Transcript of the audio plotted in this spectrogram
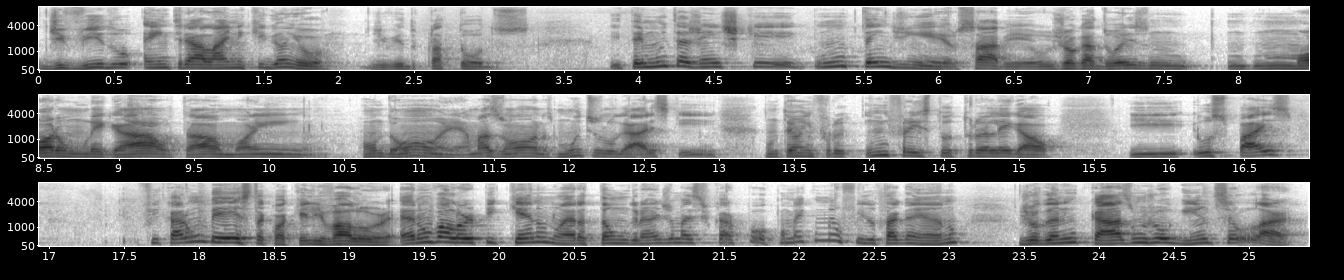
divido entre a line que ganhou, divido para todos. E tem muita gente que não tem dinheiro, sabe? Os jogadores não, não moram legal, tal, moram em Rondônia, Amazonas, muitos lugares que não tem uma infra- infraestrutura legal. E os pais ficaram besta com aquele valor. Era um valor pequeno, não era tão grande, mas ficaram, pô, como é que meu filho tá ganhando jogando em casa um joguinho de celular?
